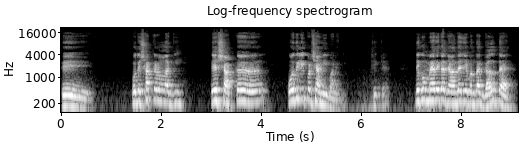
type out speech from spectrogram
ਤੇ ਉਹਦੇ ਸ਼ੱਕ ਕਰਨ ਲੱਗ ਗਈ। ਇਹ ਸ਼ੱਕ ਉਹਦੇ ਲਈ ਪਰੇਸ਼ਾਨੀ ਬਣ ਗਈ, ਠੀਕ ਹੈ। ਦੇਖੋ, ਮੈਂ ਤੇ ਗੱਲ ਜਾਣਦਾ, ਜੇ ਬੰਦਾ ਗਲਤ ਹੈ,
